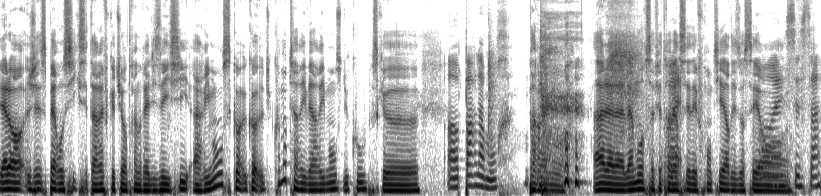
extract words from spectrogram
Et alors, j'espère aussi que c'est un rêve que tu es en train de réaliser ici à Rimons. Co- co- comment tu es arrivé à Rimons du coup? Parce que Euh, par l'amour. par l'amour. ah là là, l'amour, ça fait traverser des frontières, des océans. Ouais, c'est ça.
